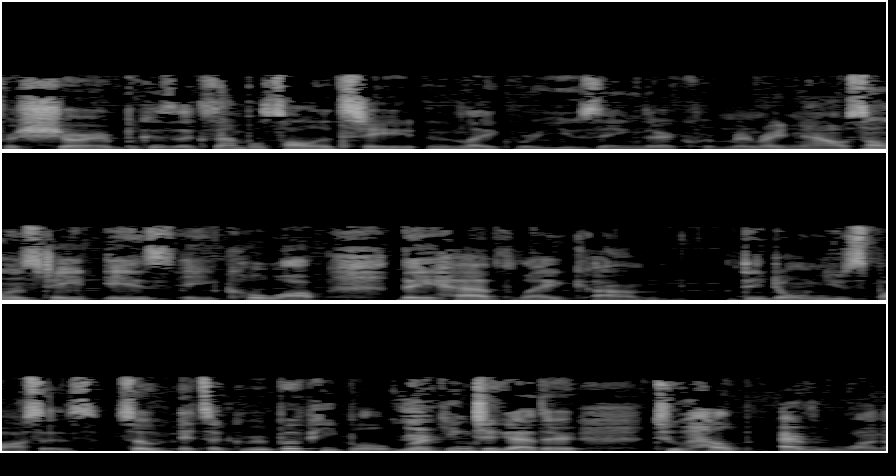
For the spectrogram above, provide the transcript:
for sure. Because example, Solid State, and like we're using their equipment right now. Solid Mm-hmm. State is a co-op. They have like um, they don't use bosses, so it's a group of people Mm. Yeah. working together to help everyone.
